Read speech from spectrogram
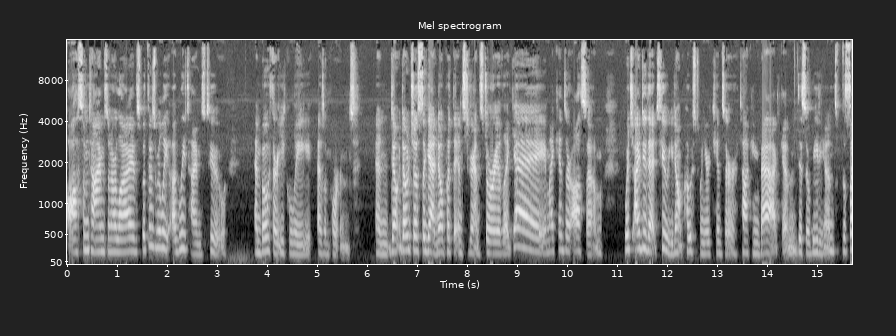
awesome times in our lives, but there's really ugly times too. And both are equally as important. And don't don't just again, don't put the Instagram story of like, yay, my kids are awesome which I do that too. You don't post when your kids are talking back and disobedient. So,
